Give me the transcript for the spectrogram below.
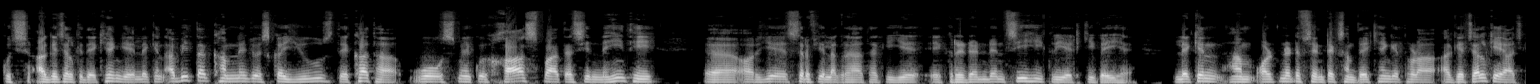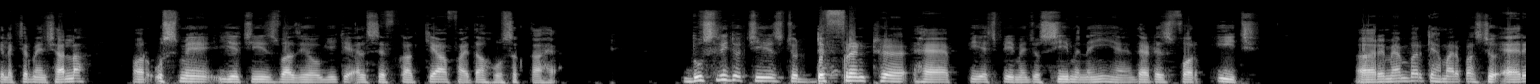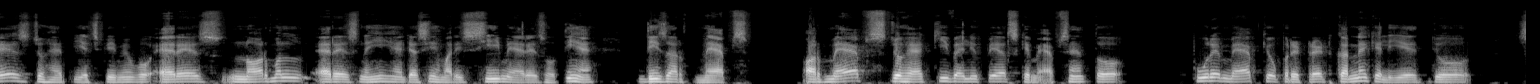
کچھ آگے چل کے دیکھیں گے لیکن ابھی تک ہم نے جو اس کا یوز دیکھا تھا وہ اس میں کوئی خاص بات ایسی نہیں تھی اور یہ صرف یہ لگ رہا تھا کہ یہ ایک ریڈینڈینسی ہی کریٹ کی گئی ہے لیکن ہم آلٹرنیٹو سینٹیکس ہم دیکھیں گے تھوڑا آگے چل کے آج کے لیکچر میں انشاءاللہ اور اس میں یہ چیز واضح ہوگی کہ ایل سیف کا کیا فائدہ ہو سکتا ہے دوسری جو چیز جو ڈفرینٹ uh, ہے پی ایچ پی میں جو سی میں نہیں ہے that is for each remember کہ ہمارے پاس جو ایریز جو ہیں پی ایچ پی میں وہ ایریز نارمل ایریز نہیں ہیں جیسی ہماری سی میں ایریز ہوتی ہیں دیز آر میپس اور میپس جو ہے کی ویلیو پیئرس کے میپس ہیں تو پورے میپ کے اوپر اٹریٹ کرنے کے لیے جو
